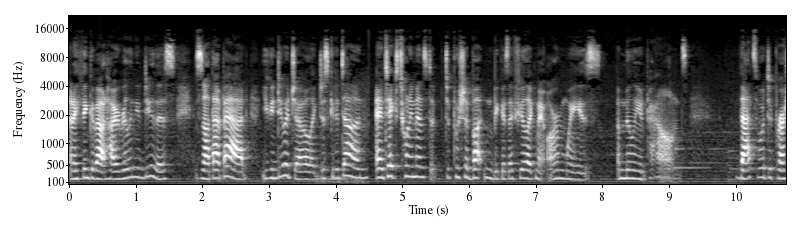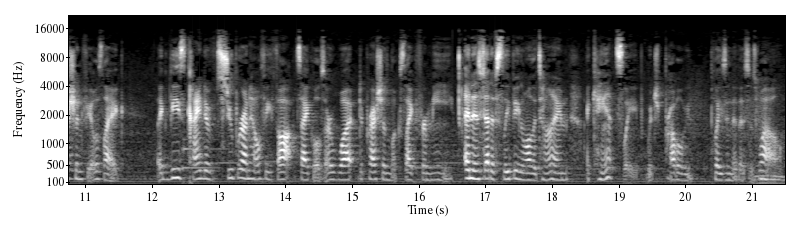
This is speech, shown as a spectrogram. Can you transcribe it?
And I think about how I really need to do this. It's not that bad. You can do it, Jo. Like, just get it done. And it takes 20 minutes to, to push a button because I feel like my arm weighs a million pounds that's what depression feels like. Like these kind of super unhealthy thought cycles are what depression looks like for me. And instead of sleeping all the time, I can't sleep, which probably plays into this as well.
